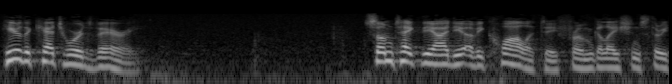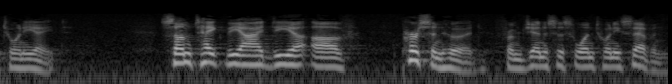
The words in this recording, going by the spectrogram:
Here the catchwords vary. Some take the idea of equality from Galatians 3:28. Some take the idea of personhood from Genesis 1:27.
